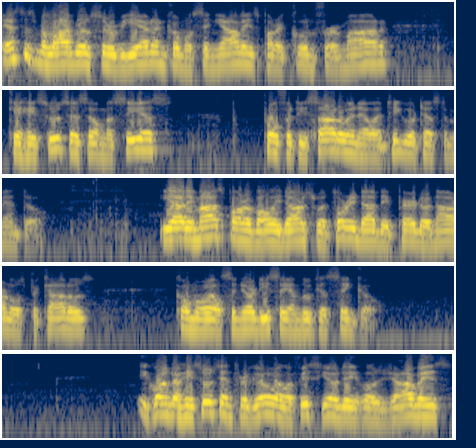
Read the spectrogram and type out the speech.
Estos milagros sirvieron como señales para confirmar que Jesús es el Mesías profetizado en el Antiguo Testamento. y además para validar su autoridad de perdonar los pecados, como el Señor dice en Lucas 5. Y cuando Jesús entregó el oficio de los llaves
